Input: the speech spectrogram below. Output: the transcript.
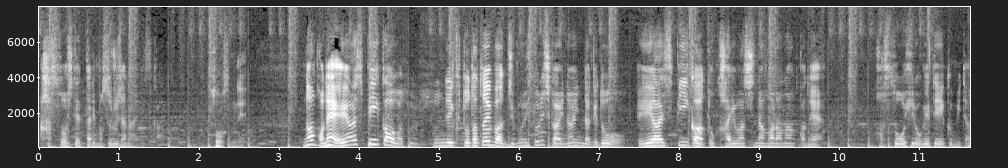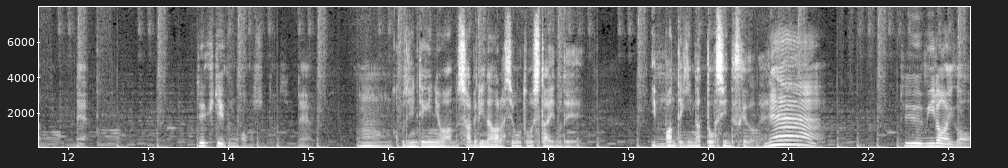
発想していったりもするじゃないですか。そうですね。なんかね AI スピーカーが進んでいくと例えば自分一人しかいないんだけど AI スピーカーと会話しながらなんかね発想を広げていくみたいなこともねできていくのかもしれないね。うん、個人的にはあの喋りながら仕事をしたいので、一般的になってほしいんですけどね。ねえっていう未来が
